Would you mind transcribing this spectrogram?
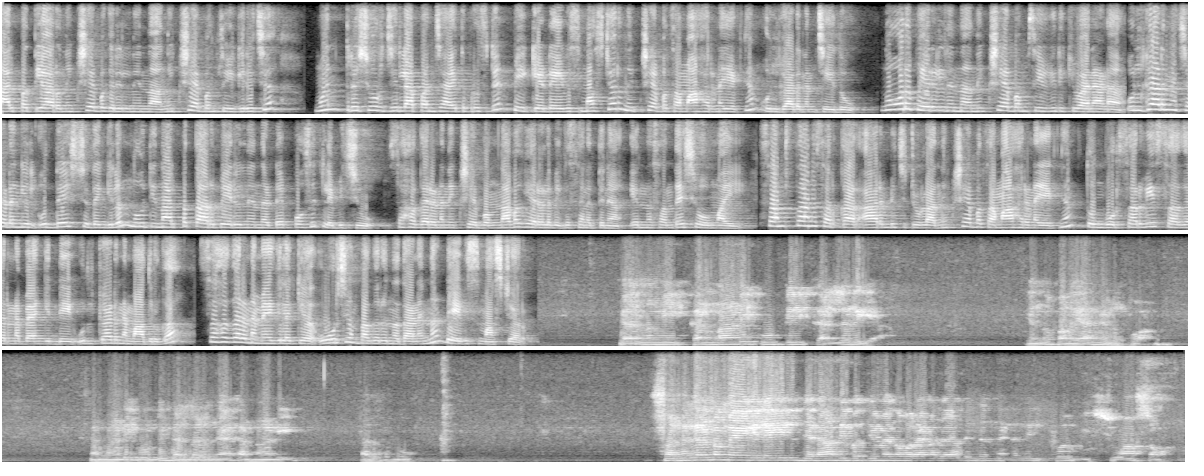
നിക്ഷേപകരിൽ നിന്ന് നിക്ഷേപം സ്വീകരിച്ച് മുൻ തൃശൂർ ജില്ലാ panchayat president P K Davis master നിക്ഷേപ സമാഹരണ യജ്ഞം ഉദ്ഘാടനം ചെയ്തു. നൂറ് പേരിൽ നിന്ന് നിക്ഷേപം സ്വീകരിക്കുവാനാണ് ഉദ്ഘാടന ചടങ്ങിൽ ഉദ്ദേശിച്ചതെങ്കിലും നൂറ്റി നാൽപ്പത്തി ആറ് പേരിൽ നിന്ന് ഡെപ്പോസിറ്റ് ലഭിച്ചു. സഹകരണ നിക്ഷേപം നവകേരള വികസനത്തിന് എന്ന സന്ദേശവുമായി സംസ്ഥാന സർക്കാർ ആരംഭിച്ചിട്ടുള്ള നിക്ഷേപ സമാഹരണ യജ്ഞം തുമ്പൂർ സർവീസ് സഹകരണ ബാങ്കിന്റെ ഉദ്ഘാടന മാതൃക സഹകരണ മേഖലയ്ക്ക് ഊർജം പകരുന്നതാണെന്ന് ഡേവിസ് മാസ്റ്റർ. കാരണം ഈ കണ്ണാടി കൂട്ടിൽ കല്ലെറിയ. എന്ന് പറയാൻ എളുപ്പമാണ് കണ്ണാടി കൂട്ടി കല്ലെറിഞ്ഞ കണ്ണാടി തകർന്നു. സഹകരണ മേഖലയിൽ ജനാധിപത്യം എന്ന് പറയുന്നത് അതിന്റെ നിലനിൽപ്പ് വിശ്വാസമാണ്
